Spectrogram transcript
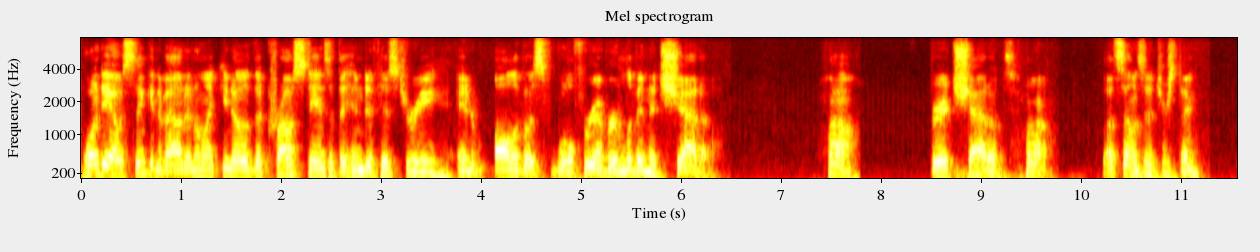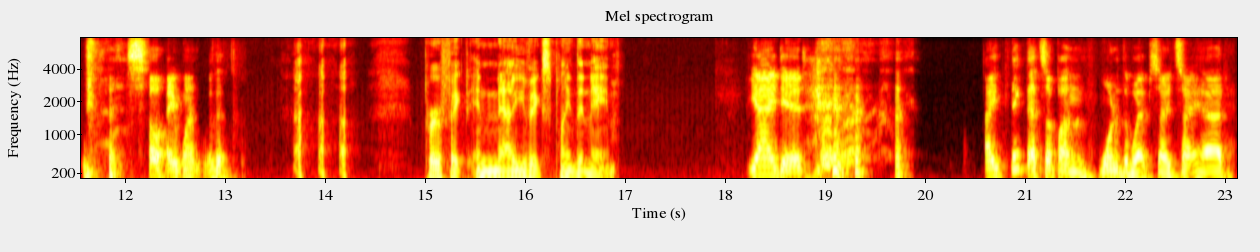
one day I was thinking about it, and I'm like, you know, the cross stands at the end of history, and all of us will forever live in its shadow. Huh. Spirit shadows. Huh that sounds interesting. so I went with it. Perfect. And now you've explained the name. Yeah, I did. I think that's up on one of the websites I had,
